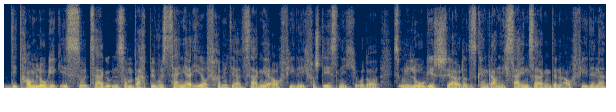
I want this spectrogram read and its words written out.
die Traumlogik ist sozusagen unserem Wachbewusstsein ja eher fremd, ja. Das sagen ja auch viele: „Ich verstehe es nicht“ oder „ist unlogisch“, ja, oder „das kann gar nicht sein“, sagen dann auch viele, ne?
